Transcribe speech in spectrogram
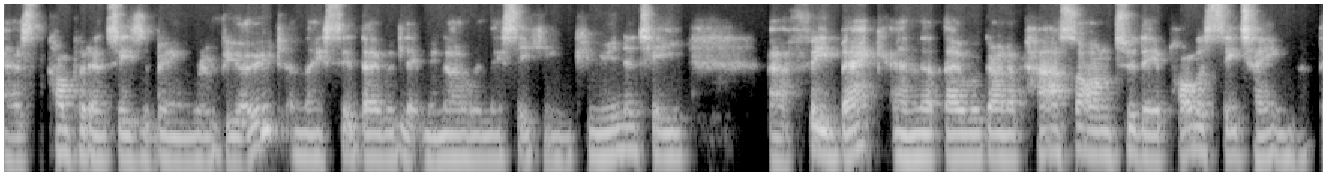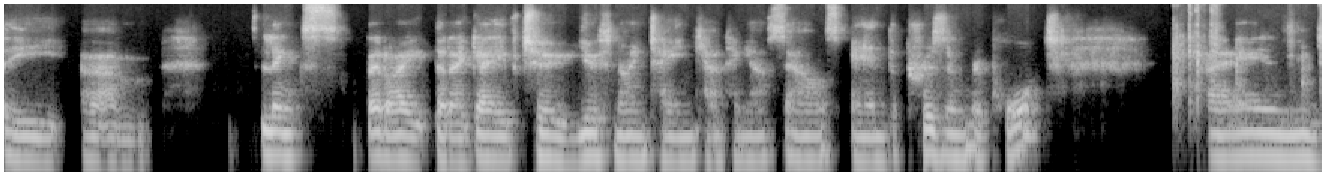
as the competencies are being reviewed and they said they would let me know when they're seeking community uh, feedback and that they were going to pass on to their policy team the um, links that I that I gave to Youth 19 Counting Ourselves and the prison report. And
